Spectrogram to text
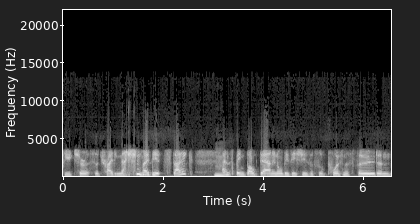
future as a trading nation may be at stake. And it's been bogged down in all these issues of sort of poisonous food and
